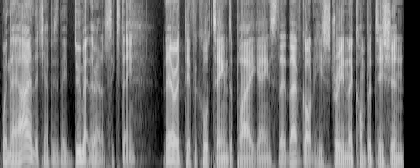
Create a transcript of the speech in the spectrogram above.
When they are in the Champions they do make the round of 16. They're a difficult team to play against. They- They've got history in the competition.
